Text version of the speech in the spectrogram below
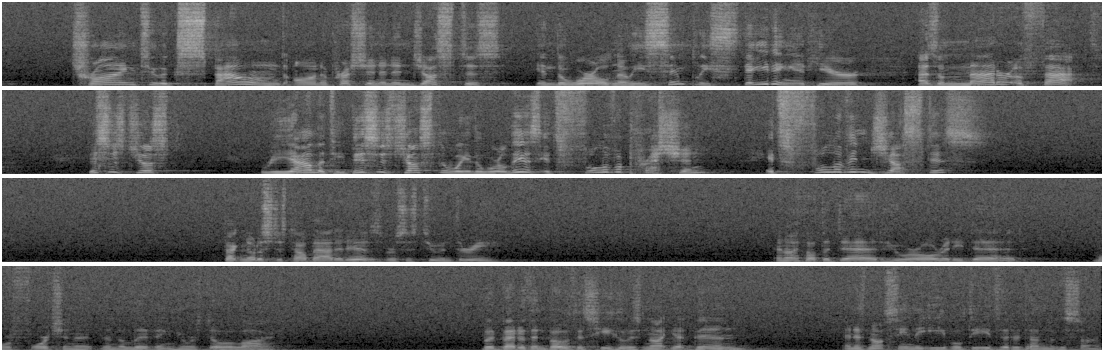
trying to expound on oppression and injustice in the world. No, he's simply stating it here as a matter of fact. This is just reality. This is just the way the world is. It's full of oppression, it's full of injustice. In fact, notice just how bad it is, verses 2 and 3. And I thought the dead who are already dead more fortunate than the living who are still alive. But better than both is he who has not yet been and has not seen the evil deeds that are done to the Son.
